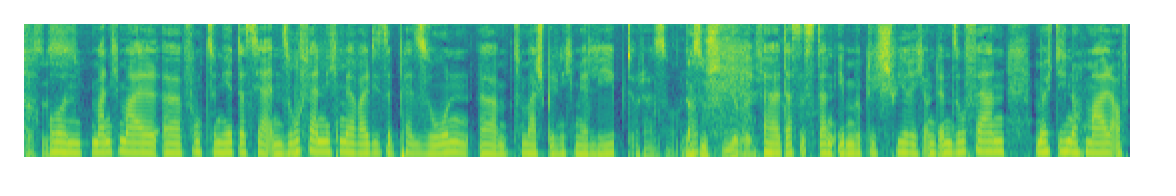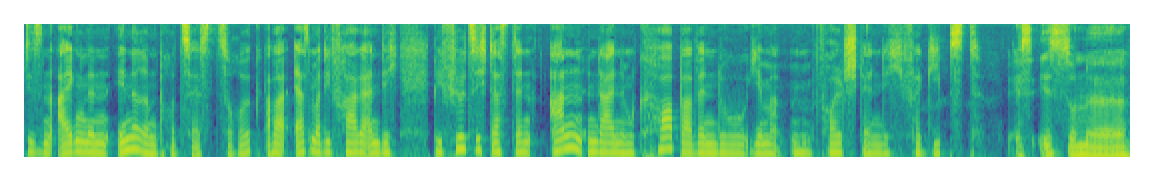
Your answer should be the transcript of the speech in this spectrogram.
das ist. Und manchmal äh, funktioniert das ja insofern nicht mehr, weil diese Person äh, zum Beispiel nicht mehr lebt oder so. Ne? Das ist schwierig. Äh, das ist dann eben wirklich schwierig. Und insofern möchte ich nochmal auf diesen eigenen inneren Prozess zurück. Aber erstmal die Frage an dich, wie fühlt sich das denn an in deinem Körper, wenn du jemandem vollständig vergibst? Es ist so eine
